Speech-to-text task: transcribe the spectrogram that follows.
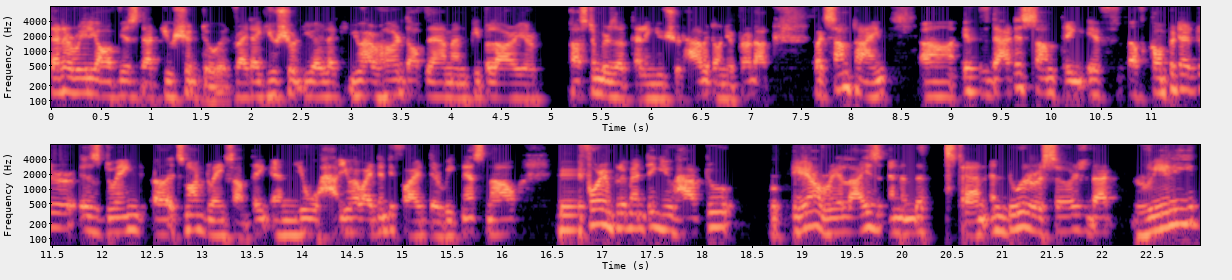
that are really obvious that you should do it, right? Like you should, you like you have heard of them, and people are your customers are telling you should have it on your product. But sometimes, uh, if that is something, if a competitor is doing, uh, it's not doing something, and you ha- you have identified their weakness now, before implementing, you have to you know realize and understand and do a research that really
